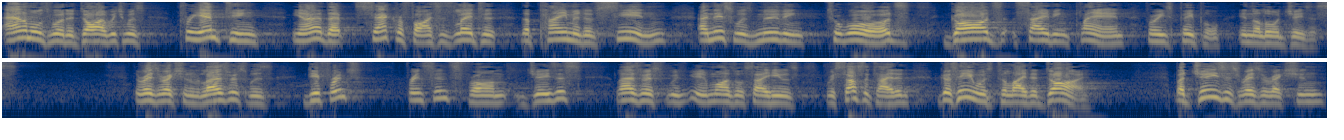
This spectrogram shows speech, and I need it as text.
animals were to die, which was preempting, you know, that sacrifices led to the payment of sin and this was moving towards God's saving plan for his people in the Lord Jesus. The resurrection of Lazarus was different, for instance, from Jesus. Lazarus, you might as well say he was resuscitated because he was to later die. But Jesus' resurrection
